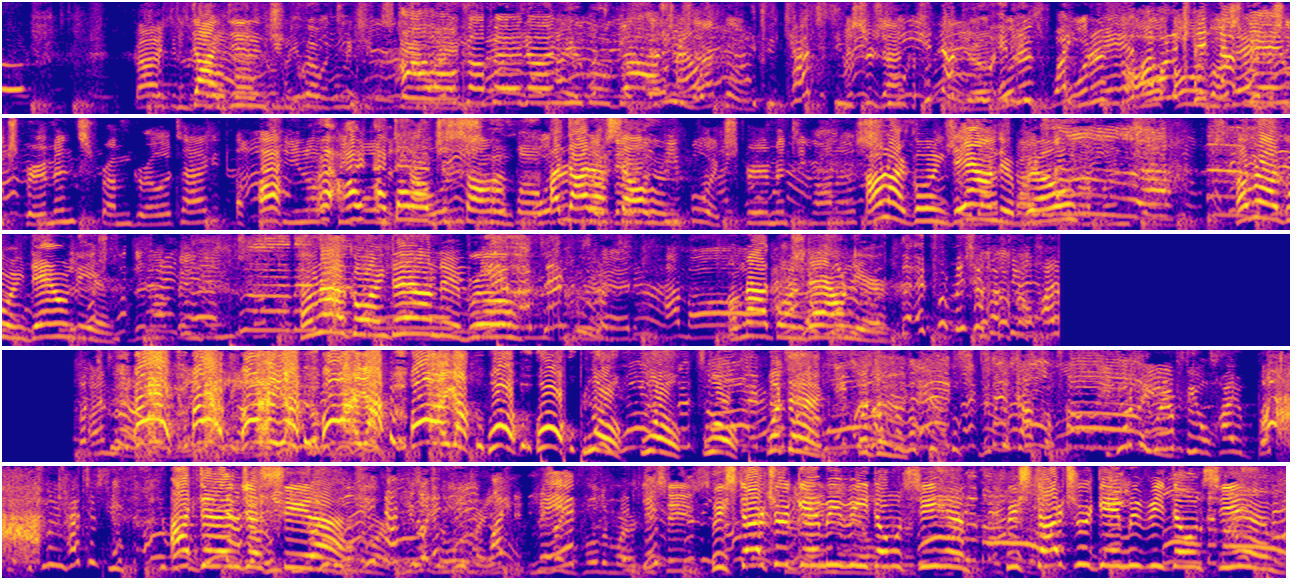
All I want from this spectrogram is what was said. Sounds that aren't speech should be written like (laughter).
Guys, You died, didn't you? We should stay I woke up in a new Mr. Bugatti. Zacko. If he catches you, Mr. he will Zacko. kidnap you in What his if, white what if van. I want to all of us kidnap were just experiments from Gorilla Tag? Ah, You know, I, people I, I in the thought I just saw him. I thought I saw him. people experimenting on us? I'm not going So down there, bro. there's a bunch of- I'm not going down there. They're not penguins. I'm not going down there, bro. I'm. I'm not going down there. The information about the Ohio. I'm Ah, ah, oh my god! Oh my god! Oh my god! Whoa! Whoa! Whoa! Whoa! Whoa! What the heck? What the heck? Mr. Sacco, you gotta beware of the Ohio bucket. If he catches you, I didn't just see that. kidnap He's you like in his Voldemort. white He's like Voldemort. and He then- Restart your game if you don't see him. Restart your game if you don't see him.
